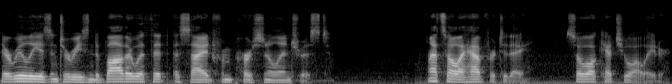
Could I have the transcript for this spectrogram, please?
there really isn't a reason to bother with it aside from personal interest. That's all I have for today, so I'll catch you all later.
